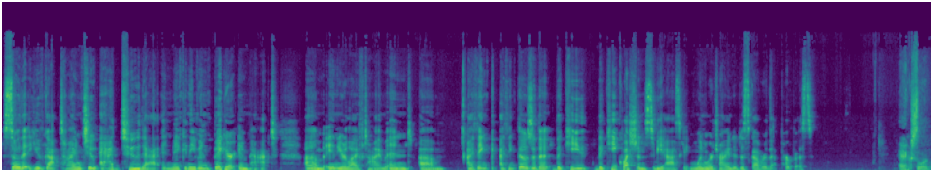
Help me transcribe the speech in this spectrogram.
so that you've got time to add to that and make an even bigger impact um, in your lifetime? And um, I think I think those are the the key the key questions to be asking when we're trying to discover that purpose. Excellent.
